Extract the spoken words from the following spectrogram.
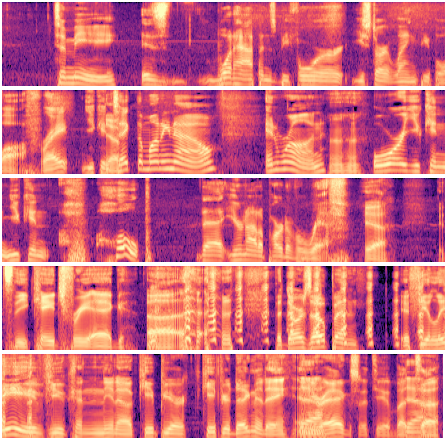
to me is what happens before you start laying people off, right? You can Yep. take the money now and run, Uh-huh. or you can you can h- hope that you're not a part of a RIF. Yeah. It's the cage-free egg. Uh, the door's open. If you leave, you can, you know, keep your keep your dignity and Yeah. your eggs with you. But Yeah. uh,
